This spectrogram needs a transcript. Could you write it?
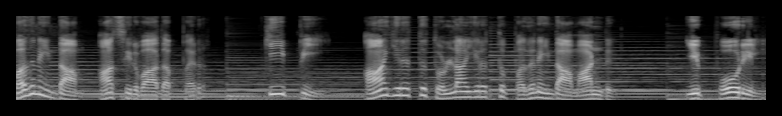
பதினைந்தாம் ஆசிர்வாதப்பர். கிபி ஆயிரத்து தொள்ளாயிரத்து பதினைந்தாம் ஆண்டு. இப்போரில்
